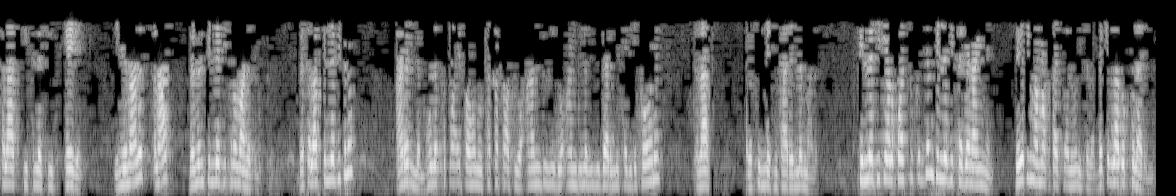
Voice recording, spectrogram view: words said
ጥላት ፊት ለፊት ሄደ። ይሄ ማለት ጥላት በምን ፊት ለፊት ነው ማለት ነው? በጥላት ፊት ለፊት ነው አይደለም። ሁለት طائفة ሆኖ ተከፋፍሎ አንዱ ሂዶ አንዱ ነብዩ ጋር ሊሰግድ ከሆነ ጥላት በፊት ለፊት አይደለም ማለት ነው። ፊት ለፊት ያልኳችሁ ቅድም ፊት ለፊት ተገናኘን። በየትኛውም አቅጣጫ ሊሆን ይችላል። በቂብላ በኩል አይደለም።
